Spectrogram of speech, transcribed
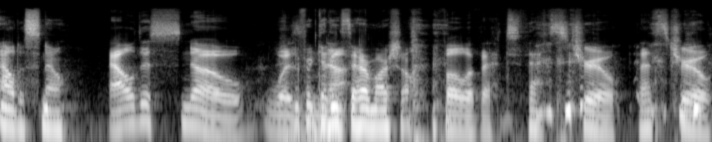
Aldous Snow. Aldous Snow was Forgetting not Sarah Marshall. full of it. That's true. That's true.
